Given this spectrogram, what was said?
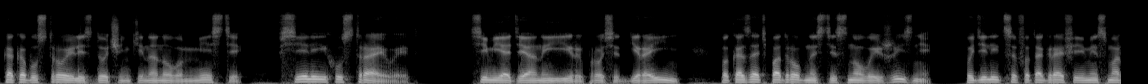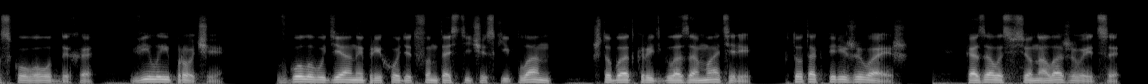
как обустроились доченьки на новом месте, все ли их устраивает. Семья Дианы и Иры просит героинь показать подробности с новой жизни, поделиться фотографиями с морского отдыха, виллы и прочее. В голову Дианы приходит фантастический план, чтобы открыть глаза матери, кто так переживаешь. Казалось, все налаживается,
